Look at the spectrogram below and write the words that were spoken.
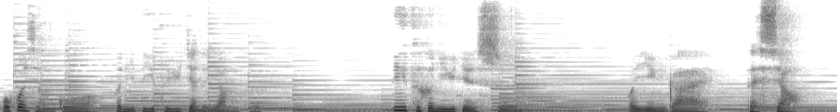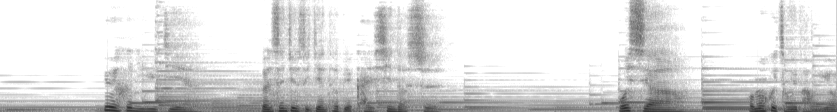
我幻想过和你第一次遇见的样子，第一次和你遇见时，我应该在笑，因为和你遇见本身就是一件特别开心的事。我想我们会成为朋友，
